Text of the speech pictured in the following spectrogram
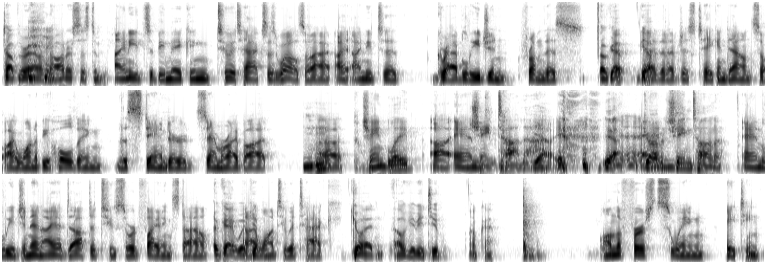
Top of the round, honor system. I need to be making two attacks as well. So I, I, I need to grab Legion from this Okay, guy yeah. that I've just taken down. So I want to be holding the standard Samurai Bot uh, chain blade uh, and Chaintana. Yeah, Yeah, yeah. grab a And- chain tana. and Legion. And I adopt a two sword fighting style. Okay, And I want to attack. Go ahead, I'll give you two. Okay. On the first swing, 18.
